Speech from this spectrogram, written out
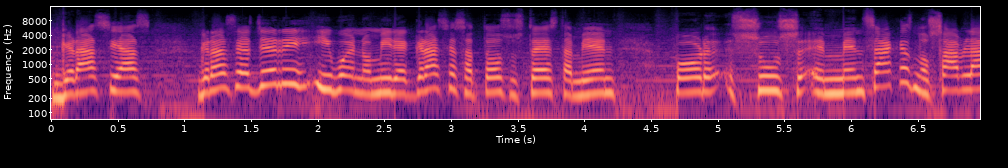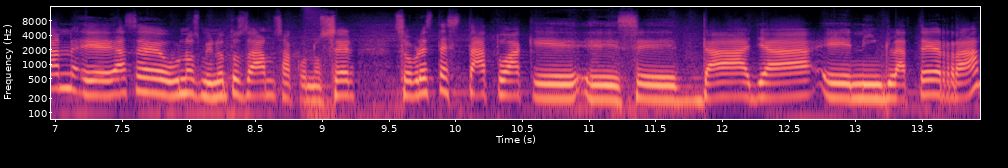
Gracias, gracias Jerry. Y bueno, mire, gracias a todos ustedes también por sus eh, mensajes. Nos hablan, eh, hace unos minutos dábamos a conocer sobre esta estatua que eh, se da allá en Inglaterra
